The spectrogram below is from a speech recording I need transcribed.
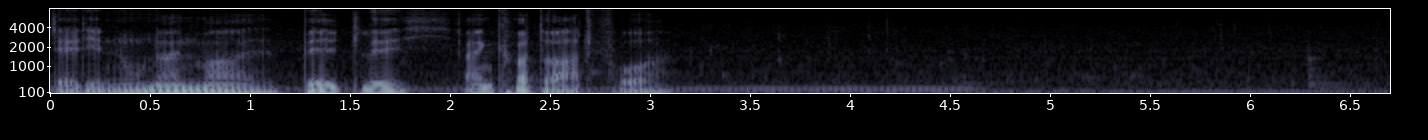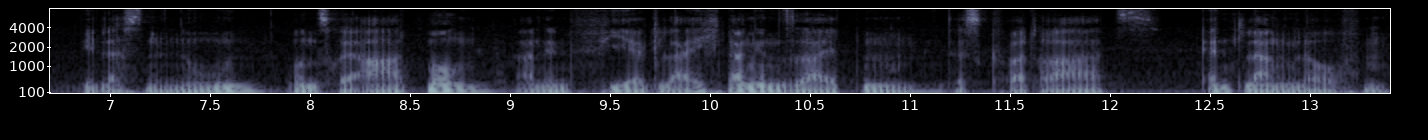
Stell dir nun einmal bildlich ein Quadrat vor. Wir lassen nun unsere Atmung an den vier gleich langen Seiten des Quadrats entlang laufen.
